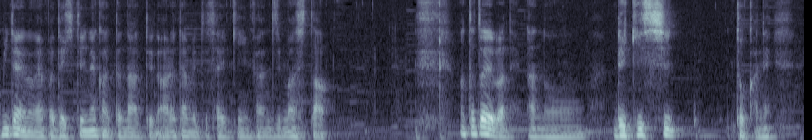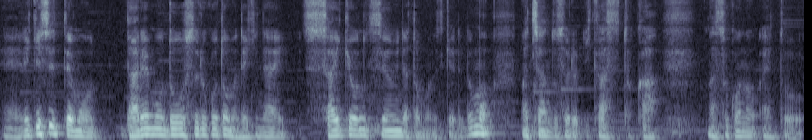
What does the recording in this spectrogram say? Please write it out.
みたいなのがやっぱできていなかったなっていうのを改めて最近感じました。まあ、例えばね、あの歴史とかね、えー、歴史ってもう誰もどうすることもできない最強の強みだと思うんですけれども、まあ、ちゃんとそれを生かすとか、まあ、そこの、えっと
